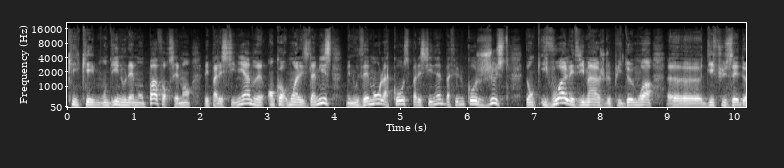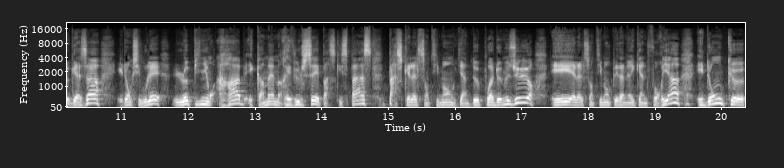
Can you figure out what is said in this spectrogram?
qui, m'ont dit nous n'aimons pas forcément les Palestiniens, encore moins les islamistes, mais nous aimons la cause palestinienne parce que c'est une cause juste. Donc ils voient les images depuis deux mois euh, diffusées de Gaza, et donc si vous voulez, l'opinion arabe est quand même révulsée par ce qui se passe, parce qu'elle sentiment qu'il y a deux poids, deux mesures, et elle a le sentiment que les Américains ne font rien. Et donc, euh,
